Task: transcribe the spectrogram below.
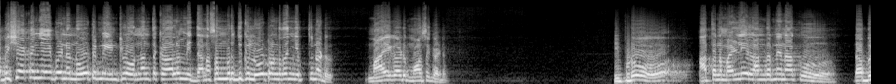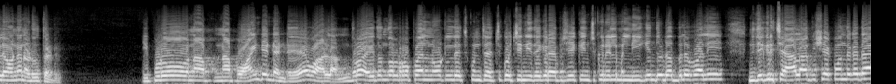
అభిషేకం చేయబడిన నోటు మీ ఇంట్లో ఉన్నంత కాలం మీ ధన సమృద్ధికి లోటు ఉండదని చెప్తున్నాడు మాయగాడు మోసగాడు. ఇప్పుడు అతను మళ్ళీ వీళ్ళందరినీ నాకు డబ్బులు ఇవ్వండి అని అడుగుతాడు. ఇప్పుడు నా నా పాయింట్ ఏంటంటే వాళ్ళందరూ ఐదు వందల రూపాయల నోట్లు తెచ్చుకుని చచ్చుకొచ్చి నీ దగ్గర అభిషేకించుకుని వెళ్ళి మళ్ళీ నీకెందుకు డబ్బులు ఇవ్వాలి? నీ దగ్గర చాలా అభిషేకం ఉంది కదా.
